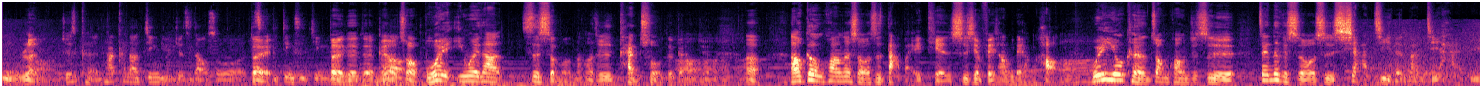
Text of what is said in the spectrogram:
误认，就是可能他看到鲸鱼就知道说，对，一定是鲸鱼。对对对，没有错，不会因为它是什么，然后就是看错的感觉。嗯，然后更何况那时候是大白天，视线非常良好，唯一有可能状况就是在那个时候是夏季的南极海域，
